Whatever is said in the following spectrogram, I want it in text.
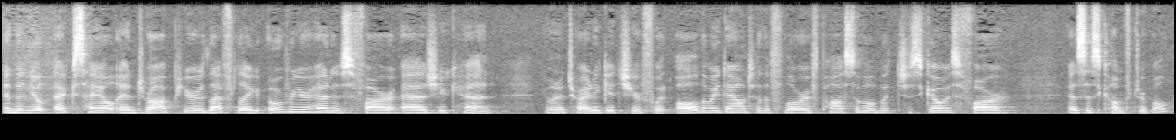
And then you'll exhale and drop your left leg over your head as far as you can. You want to try to get your foot all the way down to the floor if possible, but just go as far as is comfortable.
